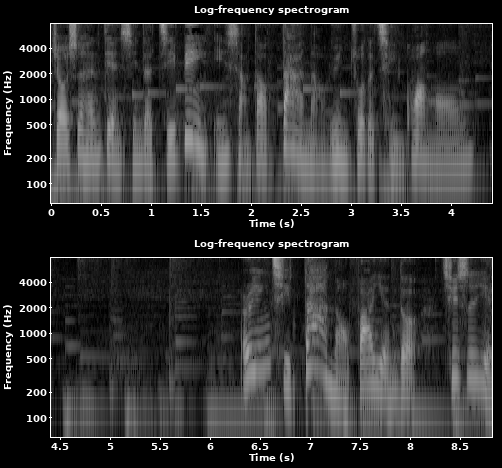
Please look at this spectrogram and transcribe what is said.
就是很典型的疾病影响到大脑运作的情况哦。而引起大脑发炎的，其实也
